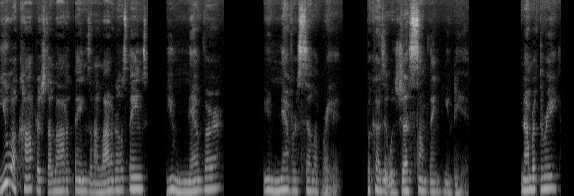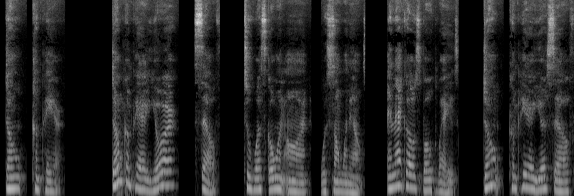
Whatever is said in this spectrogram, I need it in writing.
you accomplished a lot of things, and a lot of those things you never, you never celebrated. because it was just something you did. Number three, don't compare. Don't compare yourself to what's going on with someone else. And that goes both ways. Don't compare yourself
